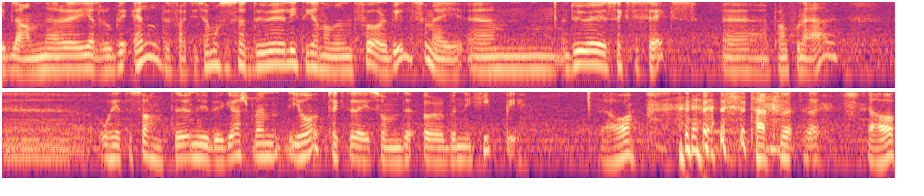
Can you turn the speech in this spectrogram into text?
ibland när det gäller att bli äldre faktiskt. Jag måste säga att du är lite grann av en förebild för mig. Ehm, du är 66, pensionär eh, och heter Svante Nybyggars. Men jag upptäckte dig som the urban hippie. Ja, tack för Ja,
